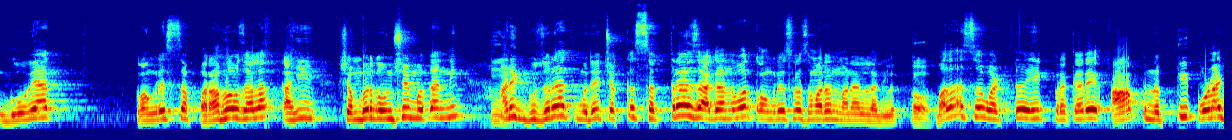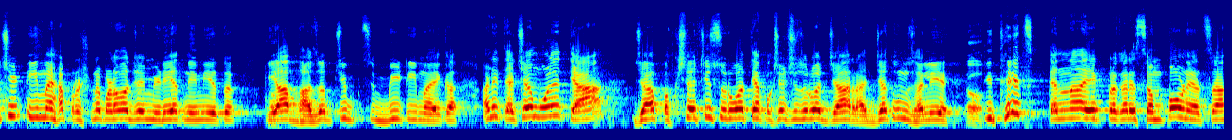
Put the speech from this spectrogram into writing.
गोव्यात काँग्रेसचा पराभव झाला काही शंभर दोनशे मतांनी. आणि गुजरातमध्ये चक्क सतरा जागांवर काँग्रेसला समाधान मानायला हो. लागलं मला असं वाटतं एक प्रकारे आप नक्की कोणाची टीम आहे हा प्रश्न पडावा जे मीडियात नेहमी येतं की आप भाजपची बी टीम आहे का? आणि त्याच्यामुळे त्या ज्या पक्षाची सुरुवात त्या पक्षाची सुरुवात ज्या राज्यातून झाली हो. आहे तिथेच त्यांना एक प्रकारे संपवण्याचा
